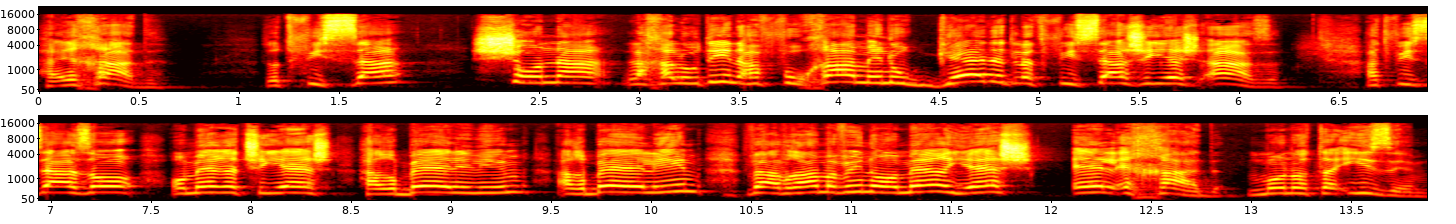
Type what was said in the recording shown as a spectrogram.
האחד. זו תפיסה שונה לחלוטין, הפוכה, מנוגדת לתפיסה שיש אז. התפיסה הזו אומרת שיש הרבה אלילים, הרבה אלים, ואברהם אבינו אומר יש אל אחד, מונותאיזם.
